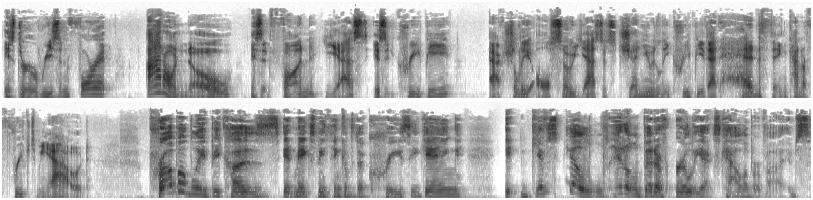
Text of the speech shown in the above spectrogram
Is there a reason for it? I don't know. Is it fun? Yes. Is it creepy? Actually, also, yes, it's genuinely creepy. That head thing kind of freaked me out. Probably because it makes me think of the Crazy Gang. It gives me a little bit of early Excalibur vibes.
